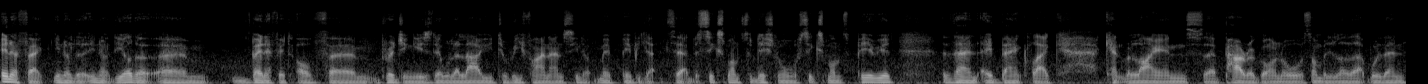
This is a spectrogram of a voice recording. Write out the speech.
in effect, you know the you know the other um, benefit of um, bridging is they will allow you to refinance you know maybe let's say at the six months additional six months period then a bank like kent reliance uh, paragon or somebody like that will then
